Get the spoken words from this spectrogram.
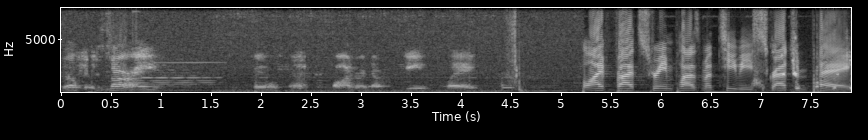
Okay, sorry. Failed that quadrant of gameplay. Fly flat screen plasma TV, scratch and pay.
